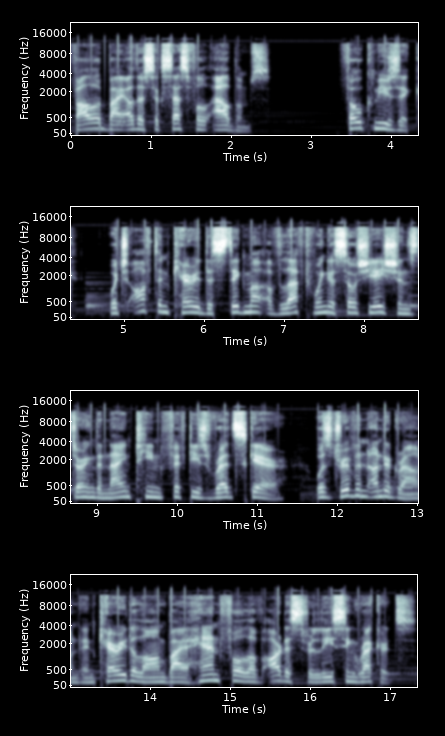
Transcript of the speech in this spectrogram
followed by other successful albums. Folk music, which often carried the stigma of left wing associations during the 1950s Red Scare, was driven underground and carried along by a handful of artists releasing records.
